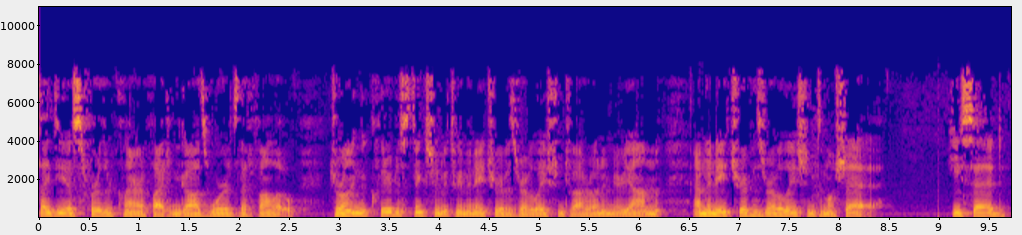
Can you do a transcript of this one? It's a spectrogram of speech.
idea is further clarified in God's words that follow, drawing a clear distinction between the nature of his revelation to Aaron and Miriam and the nature of his revelation to Moshe. He said,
